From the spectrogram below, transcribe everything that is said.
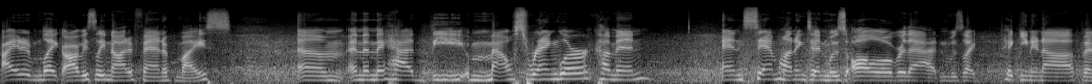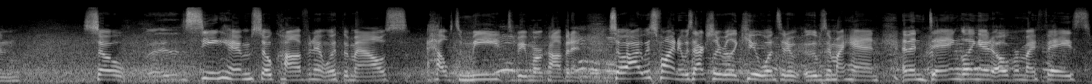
I am like obviously not a fan of mice. Um, and then they had the mouse wrangler come in, and Sam Huntington was all over that and was like picking it up and. So, uh, seeing him so confident with the mouse helped me to be more confident. So I was fine. It was actually really cute once it, it was in my hand, and then dangling it over my face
